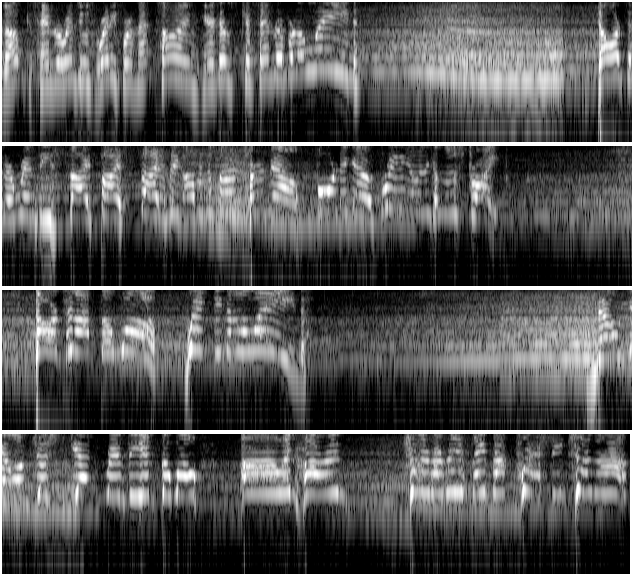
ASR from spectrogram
nope, Cassandra Renzi was ready for him that time. Here comes Cassandra for the lead. Dalton and Renzi side by side as they go over the third turn now. Four to go, three to go, and they come to the stripe. Dalton off the wall. Renzi to the lead. No yellow just yet. Renzi hits the wall. Oh, and her and Charlie Rodriguez, they about crashed each other out.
